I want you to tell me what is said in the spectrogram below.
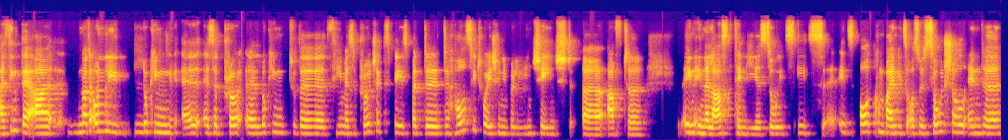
I think there are not only looking uh, as a pro, uh, looking to the theme as a project space, but the, the whole situation in Berlin changed uh, after in, in the last 10 years. So it's it's it's all combined. It's also social and uh,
